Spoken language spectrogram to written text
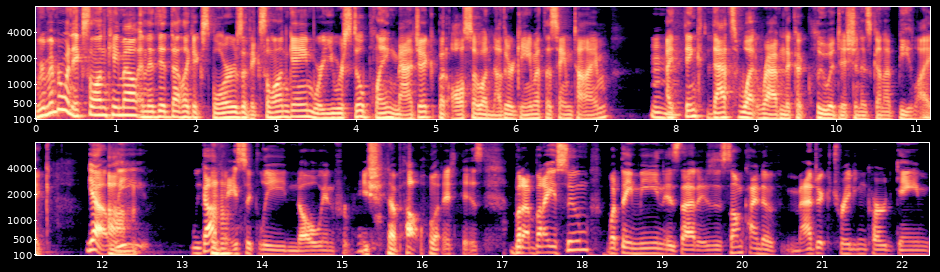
remember when Ixalan came out and they did that like Explorers of Ixalan game where you were still playing Magic but also another game at the same time? Mhm. I think that's what Ravnica Clue Edition is going to be like. Yeah, Um, we we got mhm. basically no information about what it is, but but I assume what they mean is that it is some kind of magic trading card game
